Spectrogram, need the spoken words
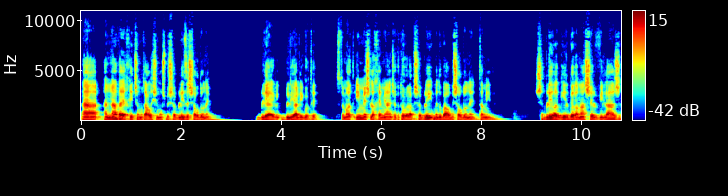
הענב היחיד שמותר לשימוש בשבלי זה שרדונה, בלי, בלי אליגוטה. זאת אומרת, אם יש לכם יין שכתוב עליו שבלי, מדובר בשרדונה, תמיד. שבלי רגיל ברמה של village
